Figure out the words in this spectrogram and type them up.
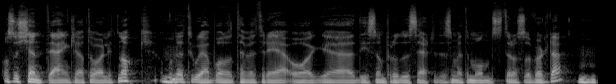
Og så kjente jeg egentlig at det var litt nok. Og det tror jeg både TV3 og eh, de som produserte det som heter Monster, også følte. Mm.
